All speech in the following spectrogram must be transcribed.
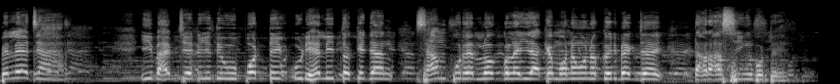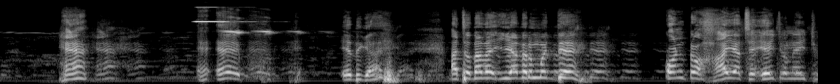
বেলেজার। ই ভাবছে এটা যদি উপরটাই উড়েলি তো কে জান, শ্যামপুরের লোকগুলো ইয়াকে মনে মনে করবে যে তারা সিং বটে। হ্যাঁ? এদিকে আয়। আচ্ছা দাদা, ইয়াদের মধ্যে কণ্ঠ হাই আছে এই জন্য এইটু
